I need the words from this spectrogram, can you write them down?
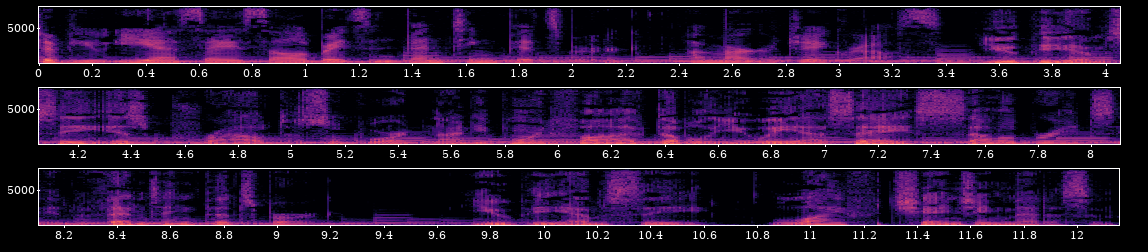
WESA celebrates inventing Pittsburgh. I'm Margaret J. Krauss. UPMC is proud to support 90.5 WESA celebrates inventing Pittsburgh. UPMC, life changing medicine.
